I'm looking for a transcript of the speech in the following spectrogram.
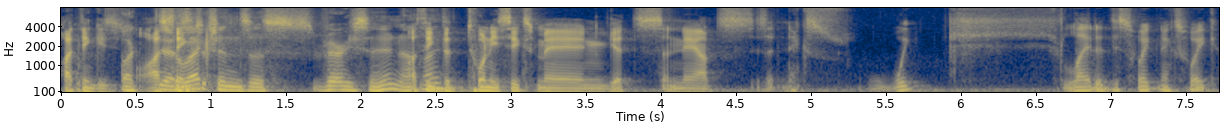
I think is. Like I the think. elections are very soon. I Aren't think they? the 26 man gets announced. Is it next week? Later this week? Next week?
